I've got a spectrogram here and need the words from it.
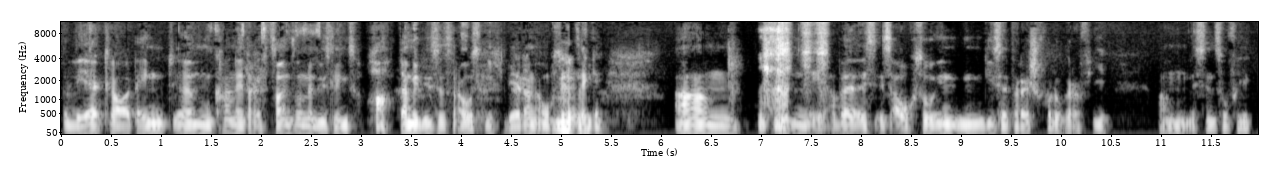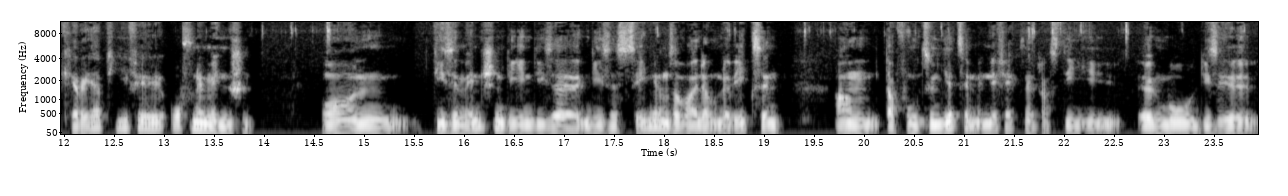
wer klar denkt, ähm, kann nicht rechts sein, sondern ist links. Ha, damit ist es raus. Ich wäre dann auch so Zecke. ähm, nee, aber es ist auch so in, in dieser Trash-Fotografie. Ähm, es sind so viele kreative, offene Menschen. Und diese Menschen, die in dieser, in dieser Szene und so weiter unterwegs sind, ähm, da funktioniert es im Endeffekt nicht, dass die irgendwo diese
